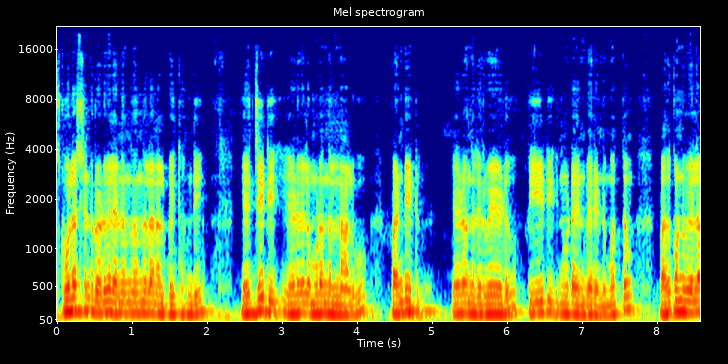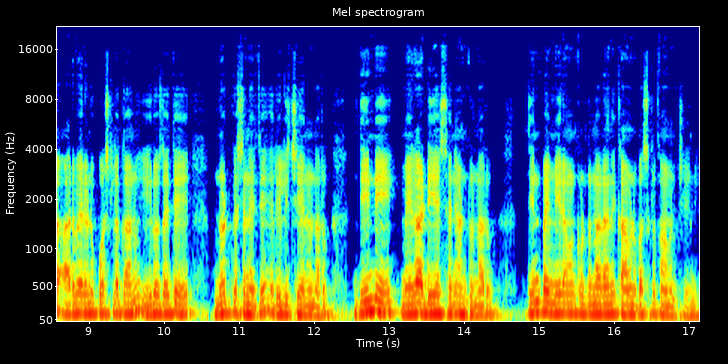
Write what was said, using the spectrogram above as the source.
school assistant రెండు వేల ఎనిమిది వందల నలభై తొమ్మిది ఎస్జిటి ఏడు వేల మూడు వందల నాలుగు పండిట్ ఏడు వందల ఇరవై ఏడు పీఈటీ నూట ఎనభై రెండు. మొత్తం పదకొండు వేల అరవై రెండు పోస్టులకు గాను ఈరోజు అయితే నోటిఫికేషన్ అయితే రిలీజ్ చేయనున్నారు. దీన్ని మెగా డిఎస్ అని అంటున్నారు. దీనిపై మీరేమనుకుంటున్నారని కామెంట్ బాక్స్లో కామెంట్ చేయండి.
